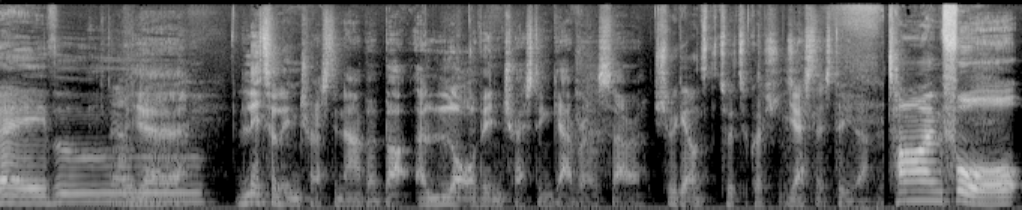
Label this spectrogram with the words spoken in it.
Voulez-vous? yeah. Little interest in ABBA, but a lot of interest in Gabriel Sara. Should we get on to the Twitter questions? Yes, let's do that. Time for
